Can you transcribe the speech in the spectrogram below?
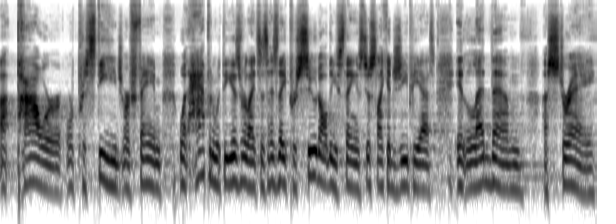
uh, power or prestige or fame. What happened with the Israelites is as they pursued all these things, just like a GPS, it led them astray.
